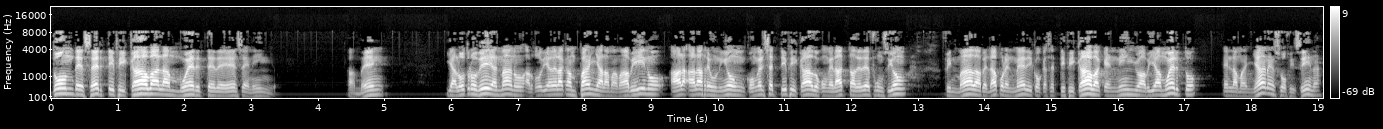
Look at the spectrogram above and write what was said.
donde certificaba la muerte de ese niño. Amén. Y al otro día, hermano, al otro día de la campaña, la mamá vino a la, a la reunión con el certificado, con el acta de defunción firmada, ¿verdad?, por el médico que certificaba que el niño había muerto en la mañana en su oficina.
